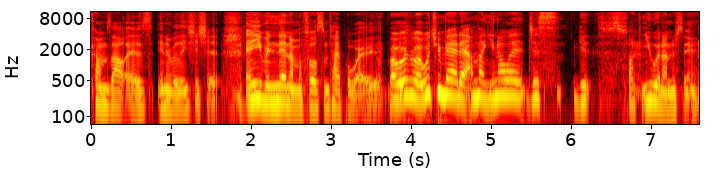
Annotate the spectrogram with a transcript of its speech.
Comes out as in a relationship, and even then I'm gonna feel some type of way. But what, you mad at? I'm like, you know what? Just get just fucking. You wouldn't understand.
